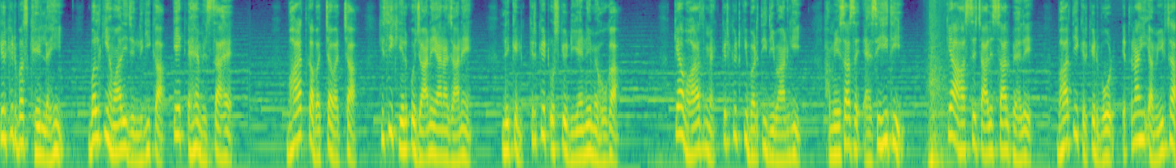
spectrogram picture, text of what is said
क्रिकेट बस खेल नहीं, बल्कि हमारी ज़िंदगी का एक अहम हिस्सा है। भारत का बच्चा बच्चा किसी खेल को जाने या ना जाने लेकिन क्रिकेट उसके डीएनए में होगा। क्या भारत में क्रिकेट की बढ़ती दीवानगी हमेशा से ऐसी ही थी? क्या आज से 40 साल पहले भारतीय क्रिकेट बोर्ड इतना ही अमीर था?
